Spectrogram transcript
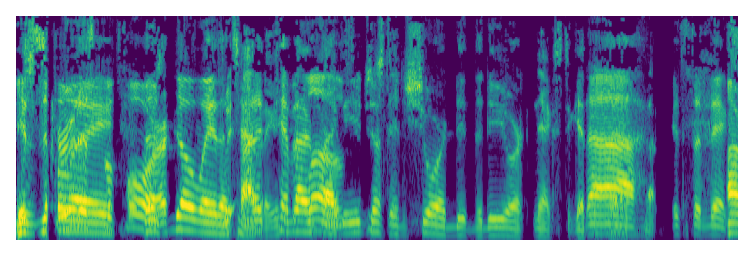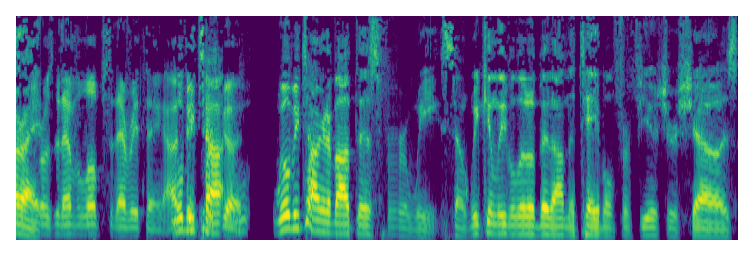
There's It's no way- before. There's no way that's happening. Kevin of fact, You just insured the- New York Knicks to get Nah, the it's the Knicks. All right. Frozen envelopes and everything. I We'll be talking. We'll be talking about this for weeks, so we can leave a little bit on the table for future shows,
